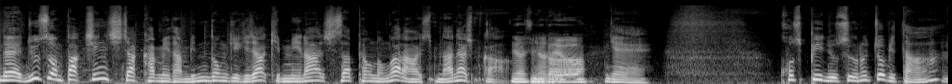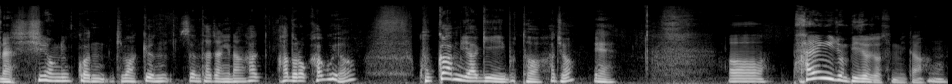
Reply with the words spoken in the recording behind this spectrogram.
네, 뉴스 unboxing 시작합니다. 민동기 기자, 김민아 시사평론가 나와 있습니다. 안녕하십니까? 안녕하십니까? 예. 코스피 뉴스는 좀 이따 네. 신영증권 김학균 센터장이랑 하, 하도록 하고요. 국감 이야기부터 하죠. 예. 어, 파행이 좀 빚어졌습니다. 음.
